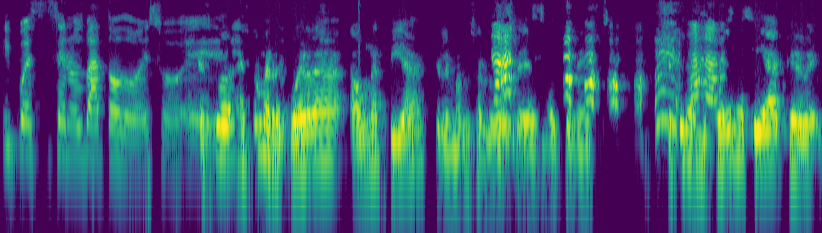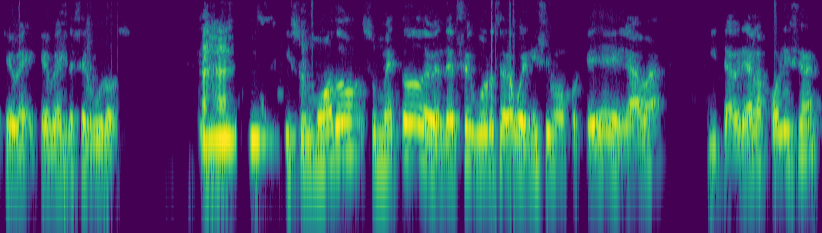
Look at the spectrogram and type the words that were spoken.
y pues se nos va todo eso. Eh, esto, me recuerda a una tía que le mando saludos, es es una tía que, que, que, vende seguros y, y, su modo, su método de vender seguros era buenísimo porque ella llegaba y te abría la póliza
